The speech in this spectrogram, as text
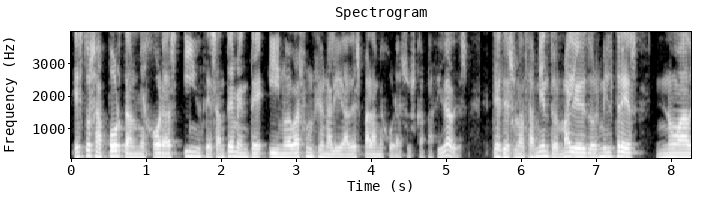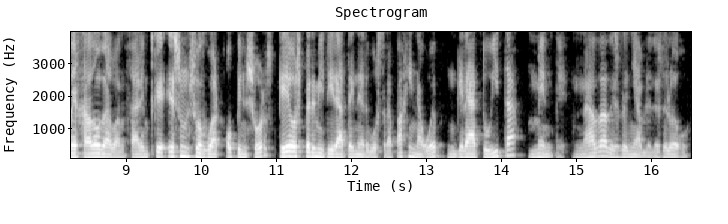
estos aportan mejoras incesantemente y nuevas funcionalidades para mejorar sus capacidades. Desde su lanzamiento en mayo de 2003 no ha dejado de avanzar en que es un software open source que os permitirá tener vuestra página web gratuitamente. Nada desdeñable, desde luego.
